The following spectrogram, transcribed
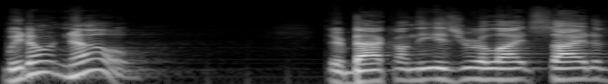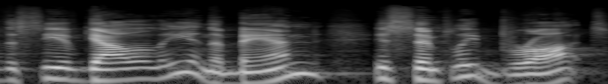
We don't know. They're back on the Israelite side of the Sea of Galilee, and the man is simply brought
